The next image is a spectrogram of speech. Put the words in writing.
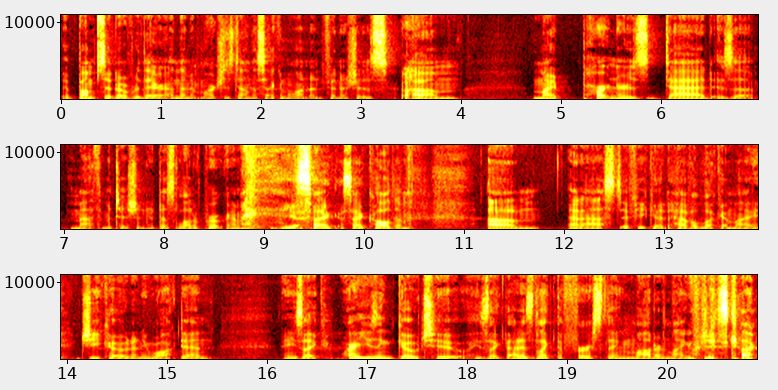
It bumps it over there, and then it marches down the second one and finishes. Uh-huh. Um, my partner's dad is a mathematician who does a lot of programming. Yeah. so, I, so I called him um, and asked if he could have a look at my G code. And he walked in and he's like, Why are you using GOTO? He's like, That is like the first thing modern languages got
